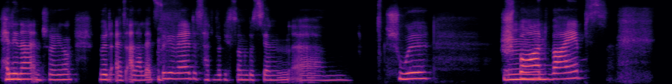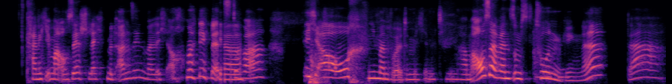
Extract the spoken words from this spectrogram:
Helena, Entschuldigung, wird als allerletzte gewählt. Das hat wirklich so ein bisschen ähm, Schulsport-Vibes. Kann ich immer auch sehr schlecht mit ansehen, weil ich auch mal die letzte Ja. war. Ich auch. Niemand wollte mich im Team haben, außer wenn es ums Turnen ging, ne? Da.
